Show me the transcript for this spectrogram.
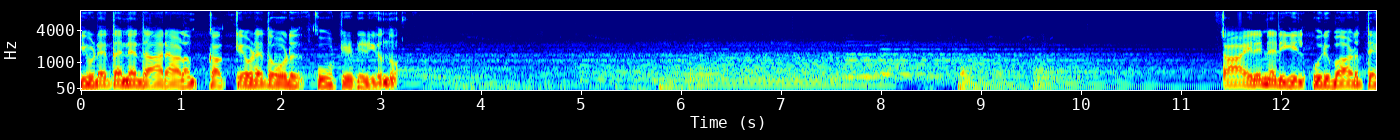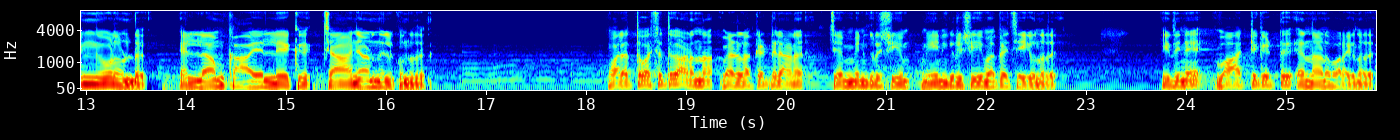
ഇവിടെ തന്നെ ധാരാളം കക്കയുടെ തോട് കൂട്ടിയിട്ടിരിക്കുന്നു. കായലിനരികിൽ ഒരുപാട് തെങ്ങുകളുണ്ട്. എല്ലാം കായലിലേക്ക് ചാഞ്ഞാണ് നിൽക്കുന്നത്. വലത്തുവശത്ത് കാണുന്ന വെള്ളക്കെട്ടിലാണ് ചെമ്മീൻ കൃഷിയും മീൻ കൃഷിയും ഒക്കെ ചെയ്യുന്നത്. ഇതിനെ വാറ്റുകെട്ട് എന്നാണ് പറയുന്നത്.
